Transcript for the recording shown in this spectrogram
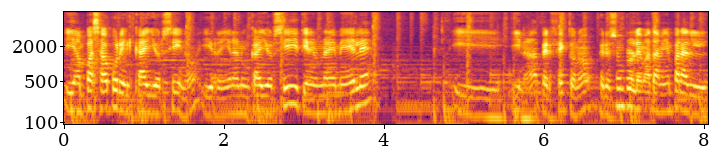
Y han pasado por el KYC, ¿no? Y rellenan un KYC, tienen una ML y, y nada, perfecto, ¿no? Pero es un problema también para el,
